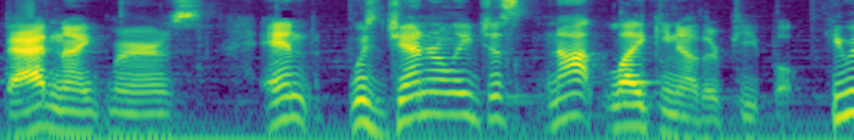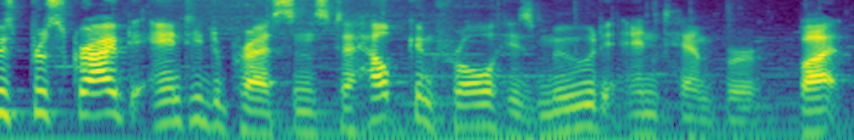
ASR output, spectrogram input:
bad nightmares, and was generally just not liking other people. He was prescribed antidepressants to help control his mood and temper, but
